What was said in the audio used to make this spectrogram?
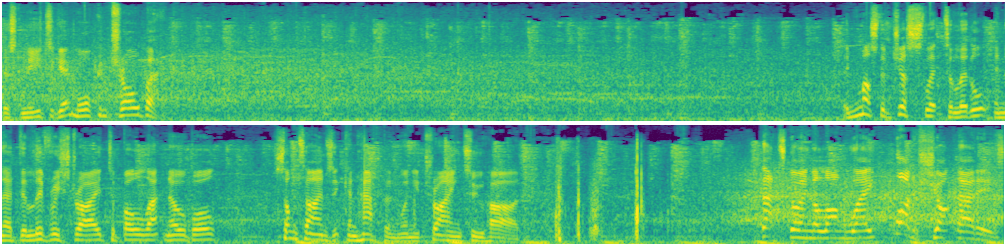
Just need to get more control back. They must have just slipped a little in their delivery stride to bowl that no ball. Sometimes it can happen when you're trying too hard. That's going a long way. What a shot that is.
